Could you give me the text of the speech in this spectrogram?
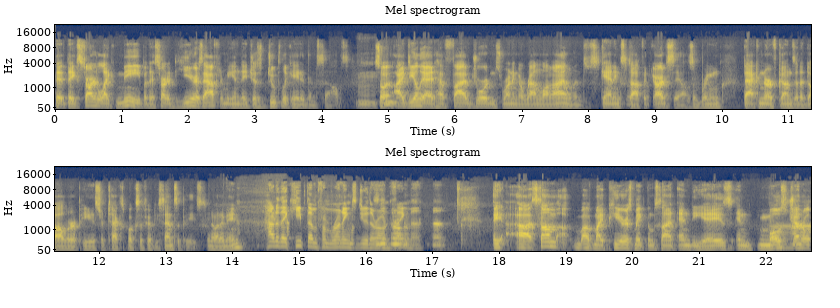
That they started like me, but they started years after me, and they just duplicated themselves. Mm. So ideally, I'd have five Jordans running around Long Island, scanning stuff at mm-hmm. yard sales and bringing back Nerf guns at a dollar a piece or textbooks at fifty cents a piece. You know what I mean? How do they keep them from running to do their own thing then? Uh, some of my peers make them sign NDAs. In most general,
